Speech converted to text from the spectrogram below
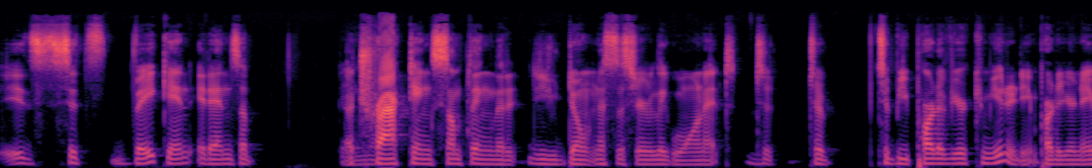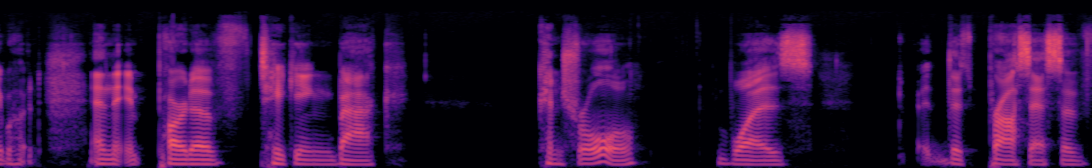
is sits vacant. It ends up attracting something that you don't necessarily want it to to to be part of your community and part of your neighborhood, and it, part of taking back control was this process of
